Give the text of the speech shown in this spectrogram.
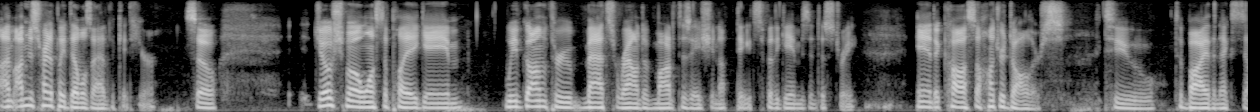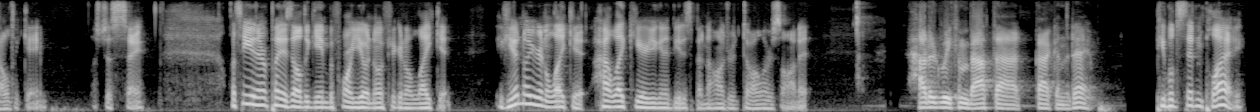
I'm I'm just trying to play devil's advocate here. So Joe Schmo wants to play a game. We've gone through Matt's round of monetization updates for the games industry, and it costs hundred dollars to to buy the next Zelda game. Let's just say, let's say you never played a Zelda game before. You don't know if you're gonna like it. If you don't know you're gonna like it, how likely are you gonna be to spend hundred dollars on it? How did we combat that back in the day? People just didn't play.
